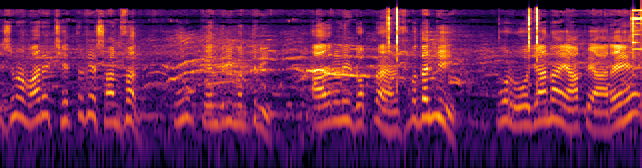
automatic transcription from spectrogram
इसमें हमारे क्षेत्र के सांसद, पूर्व केंद्रीय मंत्री आदरणीय डॉक्टर हर्षवर्धन जी, वो रोज़ाना यहाँ पे आ रहे हैं।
